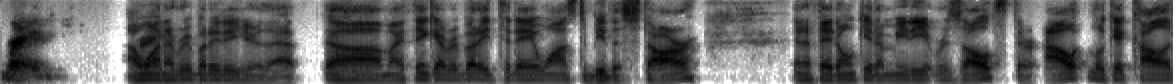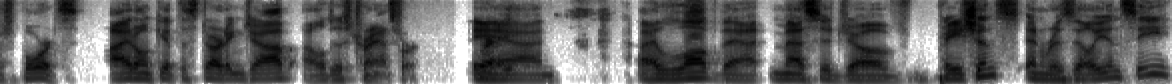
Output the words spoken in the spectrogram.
Right. I right. want everybody to hear that. Um, I think everybody today wants to be the star. And if they don't get immediate results, they're out. Look at college sports. I don't get the starting job, I'll just transfer. Right. And I love that message of patience and resiliency.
